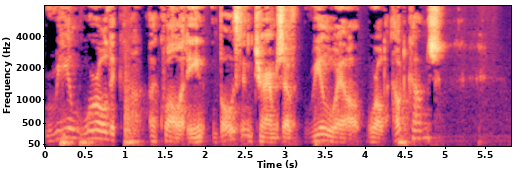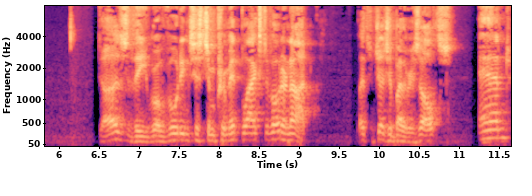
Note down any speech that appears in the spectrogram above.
real world equality, both in terms of real world outcomes. Does the voting system permit blacks to vote or not? Let's judge it by the results. And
